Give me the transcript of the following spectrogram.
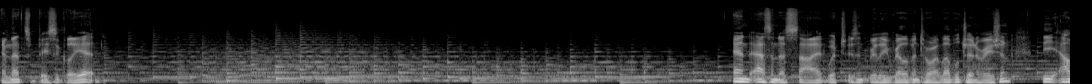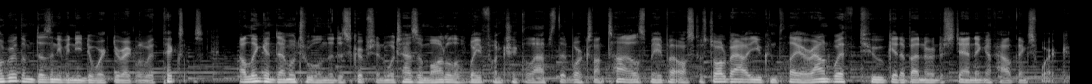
And that's basically it. And as an aside, which isn't really relevant to our level generation, the algorithm doesn't even need to work directly with pixels. I'll link a demo tool in the description which has a model of wave function collapse that works on tiles made by Oskar Stålberg you can play around with to get a better understanding of how things work.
